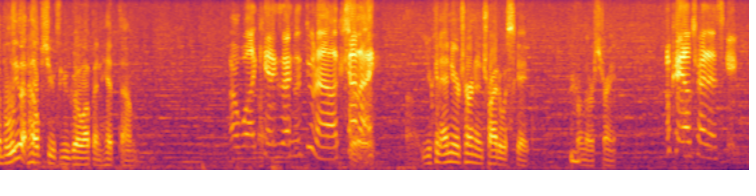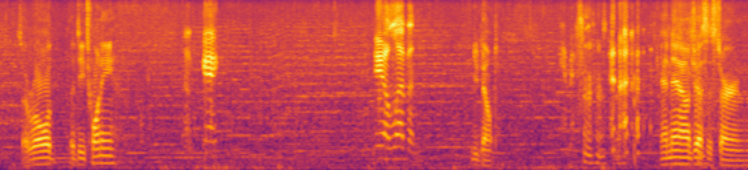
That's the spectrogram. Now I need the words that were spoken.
I believe that helps you if you go up and hit them. Oh, well, I can't exactly do that, can So- I? You can end your turn and try to escape from the restraint. Okay, I'll try to escape. So roll a d20. Okay. A 11. You don't. Damn it. And now Jess's turn.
